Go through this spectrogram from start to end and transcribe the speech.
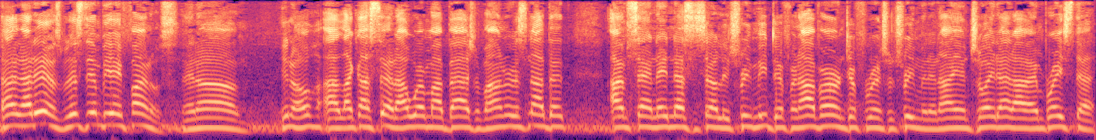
That, that is, but it's the NBA Finals. And, um, you know, I, like I said, I wear my badge of honor. It's not that I'm saying they necessarily treat me different. I've earned differential treatment, and I enjoy that. I embrace that.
